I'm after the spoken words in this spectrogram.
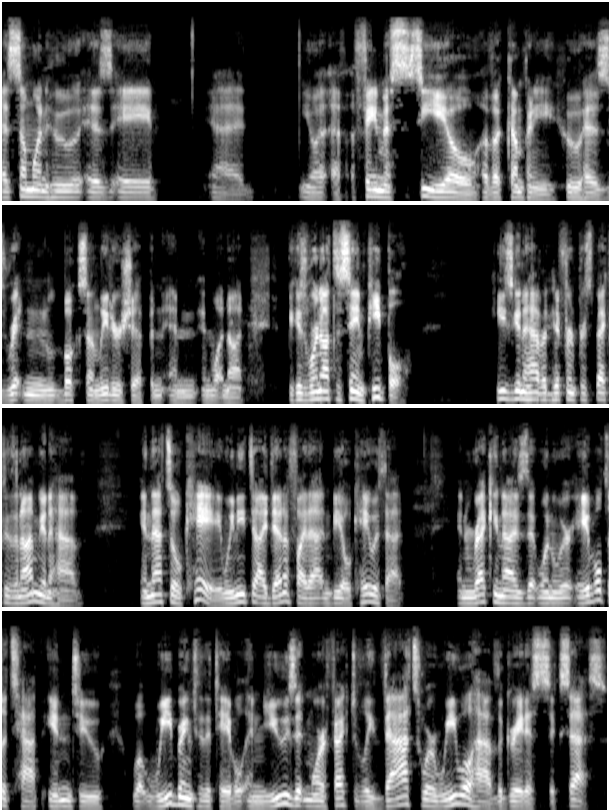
as someone who is a uh, you know a, a, famous CEO of a company who has written books on leadership and, and and whatnot because we're not the same people He's going to have a different perspective than I'm going to have. And that's okay. We need to identify that and be okay with that and recognize that when we're able to tap into what we bring to the table and use it more effectively, that's where we will have the greatest success.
